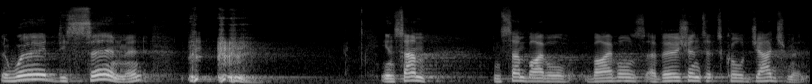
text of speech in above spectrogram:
The word discernment, in some, in some Bible, Bibles, uh, versions, it's called judgment.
